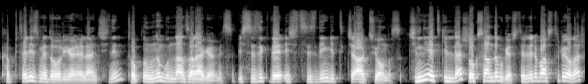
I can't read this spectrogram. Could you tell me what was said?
kapitalizme doğru yönelen Çin'in toplumunun bundan zarar görmesi. İşsizlik ve eşitsizliğin gittikçe artıyor olması. Çinli yetkililer 90'da bu gösterileri bastırıyorlar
